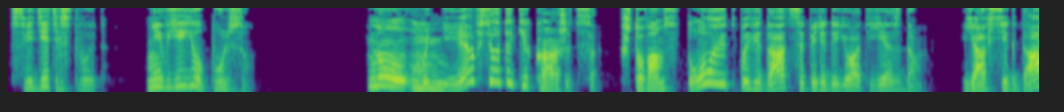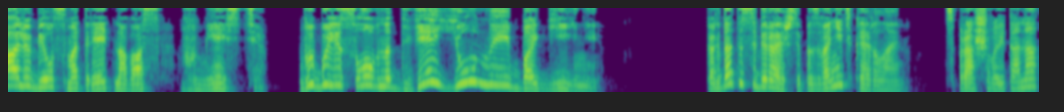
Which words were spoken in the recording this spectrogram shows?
свидетельствует не в ее пользу. «Ну, мне все-таки кажется, что вам стоит повидаться перед ее отъездом. Я всегда любил смотреть на вас вместе. Вы были словно две юные богини. «Когда ты собираешься позвонить, Кэролайн?» — спрашивает она,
